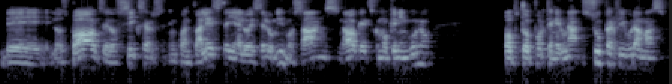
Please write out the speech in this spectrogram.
de los Bucks, de los Sixers en cuanto al este y en el oeste lo mismo, Suns, Nuggets, como que ninguno optó por tener una super figura más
